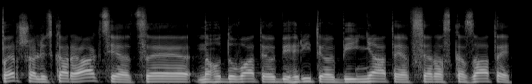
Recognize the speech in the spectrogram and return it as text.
Перша людська реакція це нагодувати, обігріти, обійняти, все розказати.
